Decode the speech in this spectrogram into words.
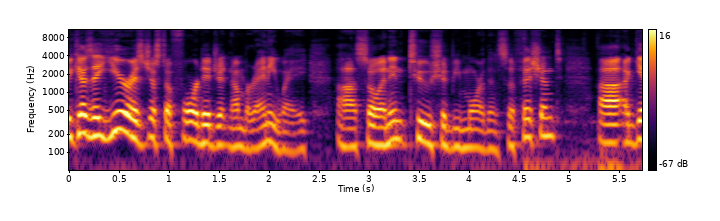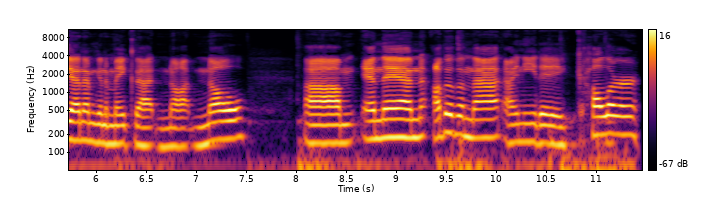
because a year is just a four-digit number anyway. Uh, so an int 2 should be more than sufficient. Uh, again, I'm going to make that not null. Um, and then other than that, I need a color.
